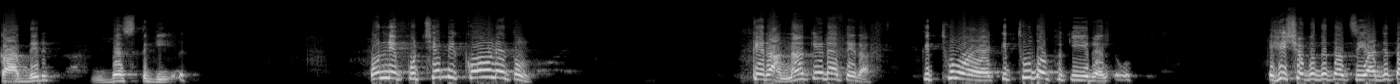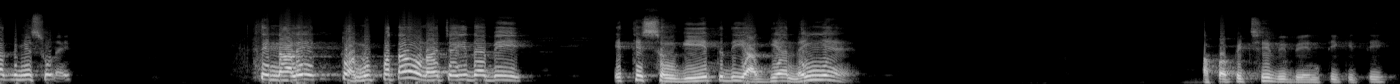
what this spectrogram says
ਕਾਦਰ ਦਸਤਗੀਰ। ਉਹਨੇ ਪੁੱਛਿਆ ਵੀ ਕੌਣ ਹੈ ਤੂੰ? ਘਰਾਨਾ ਕਿਹੜਾ ਤੇਰਾ? ਕਿੱਥੋਂ ਆਇਆ? ਕਿੱਥੋਂ ਦਾ ਫਕੀਰ ਹੈ ਤੂੰ? ਇਹ ਸ਼ਬਦ ਤਾਂ ਅਸੀਂ ਅੱਜ ਤੱਕ ਨਹੀਂ ਸੁਣੇ। ਤੇ ਨਾਲੇ ਤੁਹਾਨੂੰ ਪਤਾ ਹੋਣਾ ਚਾਹੀਦਾ ਵੀ ਇੱਥੇ ਸੰਗੀਤ ਦੀ ਆਗਿਆ ਨਹੀਂ ਹੈ। ਆਪਾਂ ਪਿੱਛੇ ਵੀ ਬੇਨਤੀ ਕੀਤੀ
